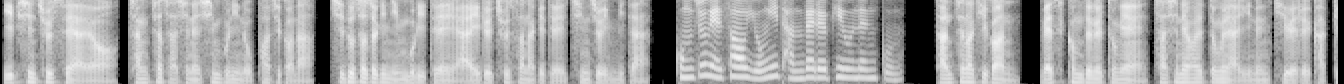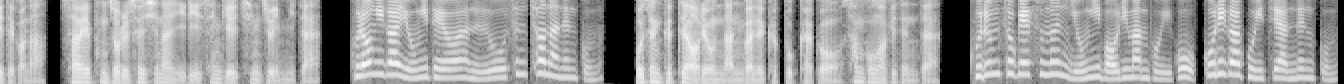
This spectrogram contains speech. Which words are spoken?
입신 출세하여 장차 자신의 신분이 높아지거나 지도자적인 인물이 될 아이를 출산하게 될 징조입니다. 공중에서 용이 담배를 피우는 꿈. 단체나 기관, 매스컴 등을 통해 자신의 활동을 알리는 기회를 갖게 되거나 사회 풍조를 쇄신할 일이 생길 징조입니다. 구렁이가 용이 되어 하늘로 승천하는 꿈. 고생 끝에 어려운 난관을 극복하고 성공하게 된다. 구름 속에 숨은 용이 머리만 보이고 꼬리가 보이지 않는 꿈.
